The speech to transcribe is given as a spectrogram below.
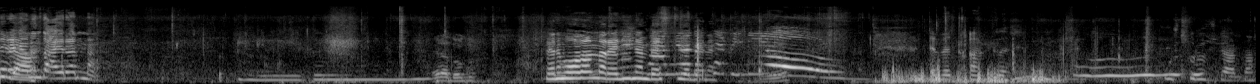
lira lira. yanında ayranla. Era doldur. Benim oğlanlar eliyle besliyor beni. Evet arkadaşlar. Uçtu rüzgardan.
